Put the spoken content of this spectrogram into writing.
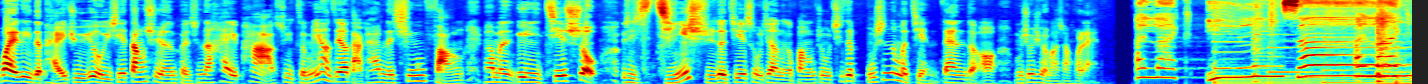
外力的排拒，又有一些当事人本身的害怕，所以怎么样子要打开他们的心房，让他们愿意接受，而且及时的接受这样的一个帮助，其实不是那么简单的啊。我们休息了，马上回来。I like 103, I like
